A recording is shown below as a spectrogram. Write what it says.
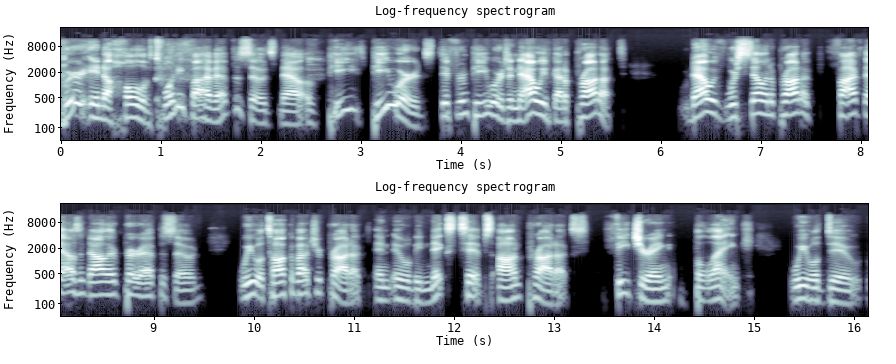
we're in a hole of 25 episodes now of P P words, different P words. And now we've got a product. Now we've, we're selling a product, $5,000 per episode. We will talk about your product and it will be Nick's tips on products featuring blank. We will do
